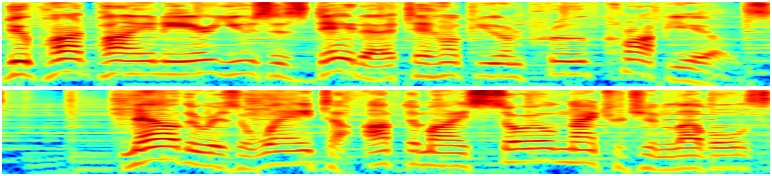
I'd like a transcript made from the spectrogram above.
DuPont Pioneer uses data to help you improve crop yields. Now there is a way to optimize soil nitrogen levels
